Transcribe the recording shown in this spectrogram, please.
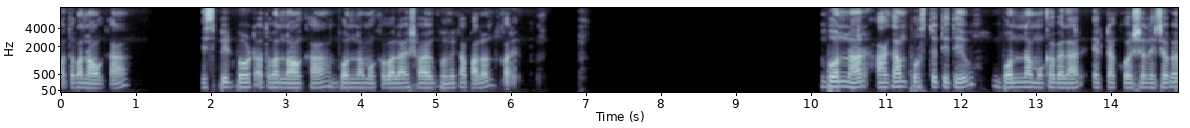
অথবা নৌকা, স্পিড বোট অথবা নৌকা বন্যা মোকাবেলায় সহায়ক ভূমিকা পালন করে। বন্যার আগাম প্রস্তুতিতেও বন্যা মোকাবেলার একটা কৌশল হিসেবে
